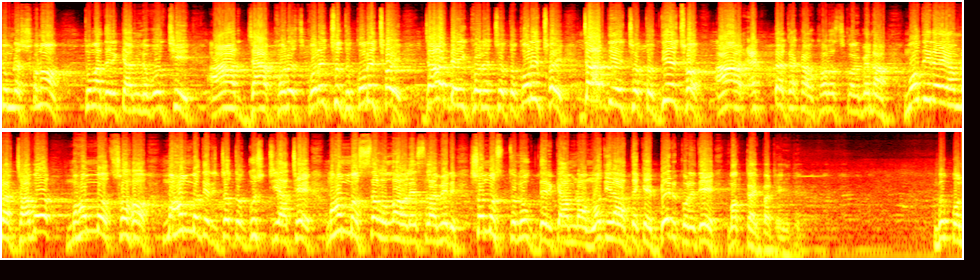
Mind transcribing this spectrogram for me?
তোমরা শোনো, তোমাদেরকে আমি বলছি, আর যা খরচ করেছ তো করেছোই, যা ব্যয় করেছ তো করেছোই, যা দিয়েছ তো দিয়েছ, আর একটা টাকাও খরচ করবে না। মদিনায় আমরা যাব, মোহাম্মদ সহ মোহাম্মদের যত গোষ্ঠী আছে, মোহাম্মদ সাল্লাহ ইসলামের সমস্ত লোকদেরকে আমরা মদিনা থেকে বের করে দিয়ে মক্কায় পাঠিয়ে দেব গোপন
